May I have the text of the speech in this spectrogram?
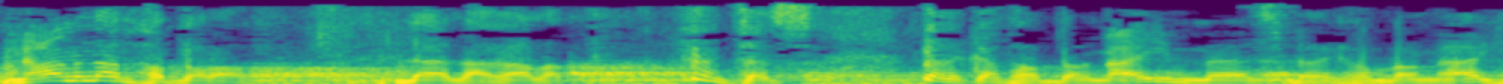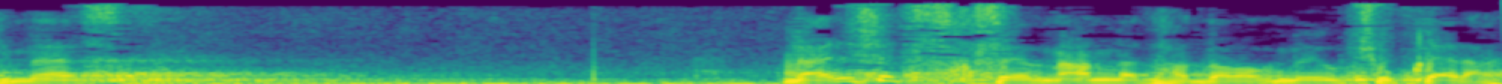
مع من تهضر لا لا غلط انفس بالك تهضر مع يماس بالك تهضر مع يماس معليش تسقسيض مع ما تهضر ما وتشكرا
